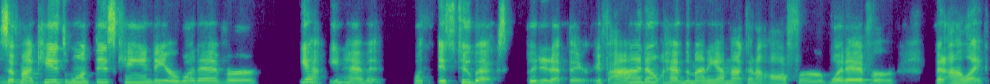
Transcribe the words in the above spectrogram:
So if my kids Mhm. want this candy or whatever, yeah, you can have it. What it's two bucks. Put it up there. If I don't have the money, I'm not going to offer whatever. But I like,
